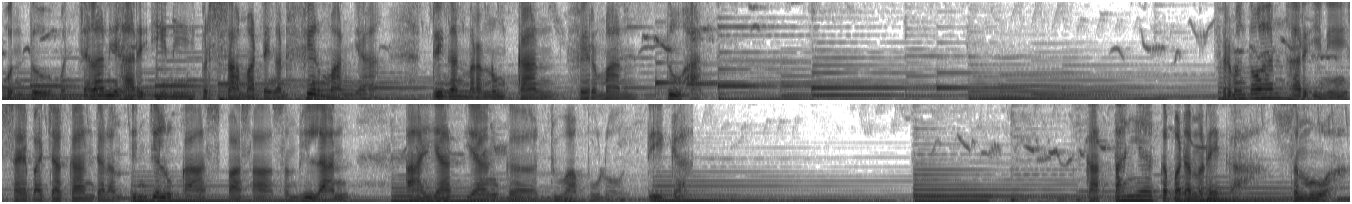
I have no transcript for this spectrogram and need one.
untuk menjalani hari ini bersama dengan firman-Nya dengan merenungkan firman Tuhan. Firman Tuhan hari ini saya bacakan dalam Injil Lukas pasal 9 ayat yang ke-23. Katanya kepada mereka semua,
